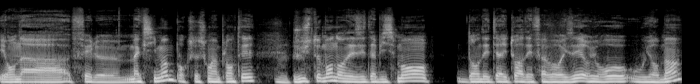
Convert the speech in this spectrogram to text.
Et on a fait le maximum pour que ce soit implanté mmh. justement dans des établissements dans des territoires défavorisés, ruraux ou urbains.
